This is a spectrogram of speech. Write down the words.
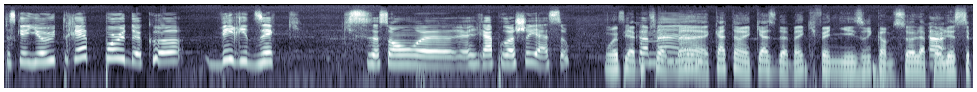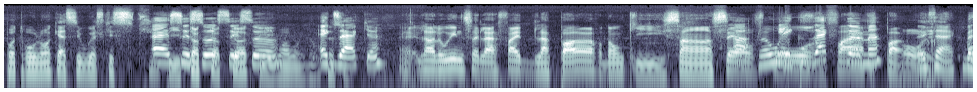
Parce qu'il y a eu très peu de cas véridiques qui se sont euh, rapprochés à ça. Oui, puis habituellement, comment, euh, quand tu as un casque de bain qui fait une niaiserie comme ça, la Ah. police, c'est pas trop long qu'à sait où est-ce qu'il se situe. Eh, puis c'est toc, ça, toc, c'est toc, ça. puis ouais, ouais, non, c'est ça. Exact. Euh, L'Halloween, c'est la fête de la peur, donc ils s'en servent Ah, pour oui. Exactement. faire peur. Oh, oui. Exact. Ben,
